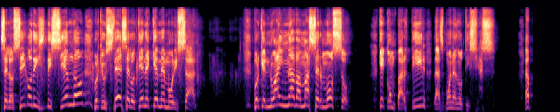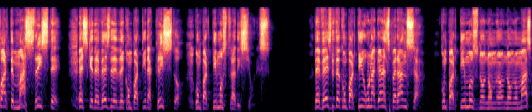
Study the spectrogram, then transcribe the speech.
Se lo sigo diciendo porque usted se lo tiene que memorizar. Porque no hay nada más hermoso que compartir las buenas noticias. La parte más triste es que debes de, de compartir a Cristo, compartimos tradiciones. Debes de compartir una gran esperanza, compartimos no, no, no, no más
